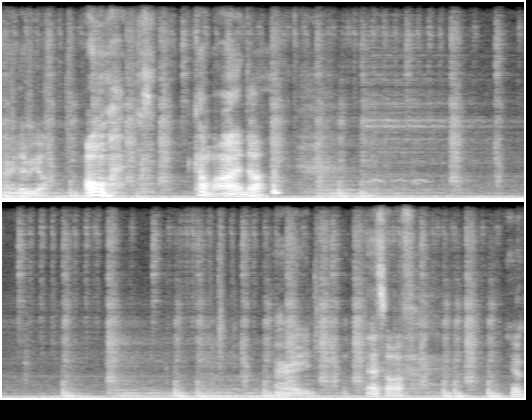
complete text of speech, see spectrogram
Alright, there we go. Oh my... Come on, dog. Alright, that's off. Yep.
